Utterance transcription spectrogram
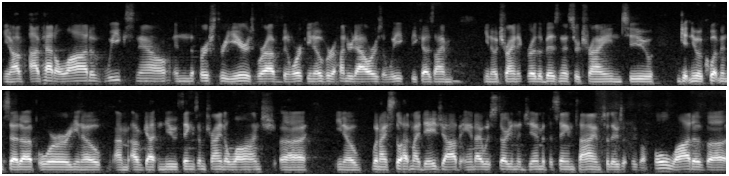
you know I've I've had a lot of weeks now in the first three years where I've been working over 100 hours a week because I'm you know trying to grow the business or trying to get new equipment set up, or you know, i have got new things I'm trying to launch. Uh, you know, when I still had my day job and I was starting the gym at the same time. So there's there's a whole lot of uh,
